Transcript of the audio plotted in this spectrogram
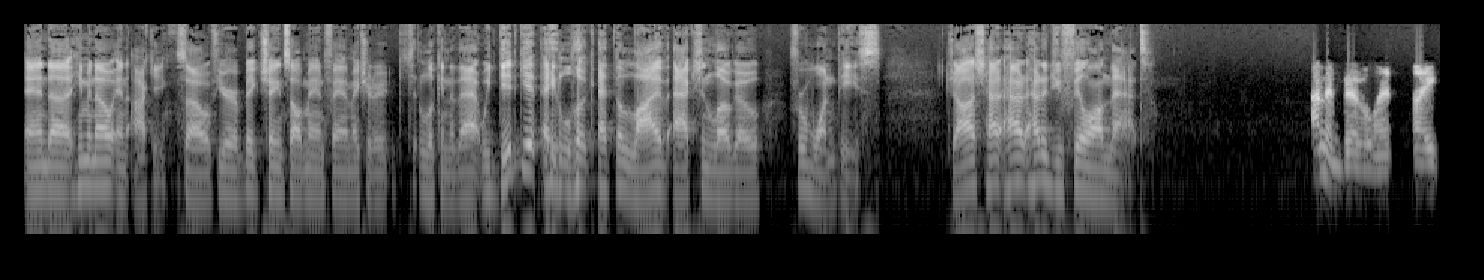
And uh, Himeno and Aki. So if you're a big Chainsaw Man fan, make sure to to look into that. We did get a look at the live action logo for One Piece. Josh, how, how, how did you feel on that? I'm ambivalent. Like,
